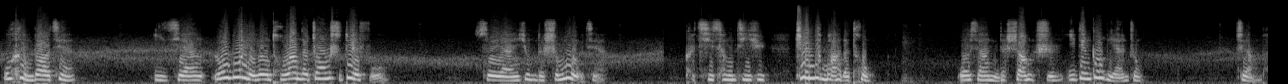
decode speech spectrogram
我很抱歉。以前罗伯也用同样的招式对付我，虽然用的是木剑，可七层地狱真他妈的痛。我想你的伤势一定更严重。这样吧。”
